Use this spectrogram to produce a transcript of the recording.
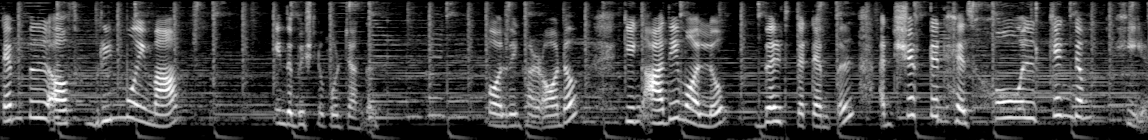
temple of Brinmoi Ma in the Bishnupur jungle. Following her order, King Adi built the temple and shifted his whole kingdom here,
